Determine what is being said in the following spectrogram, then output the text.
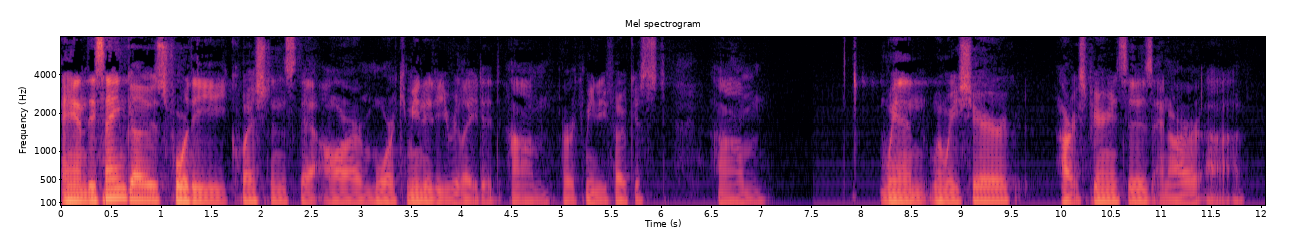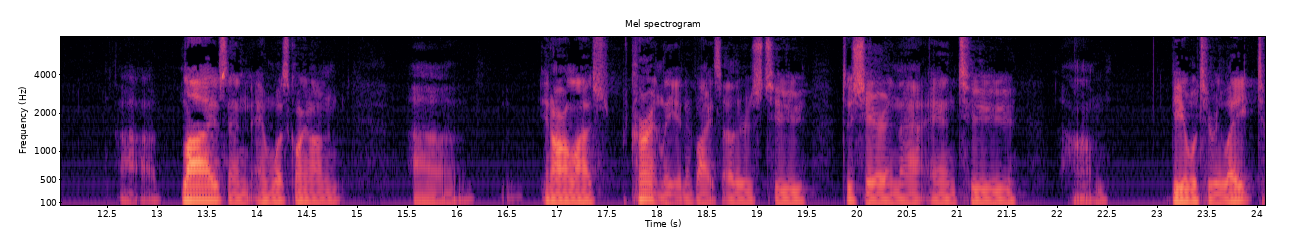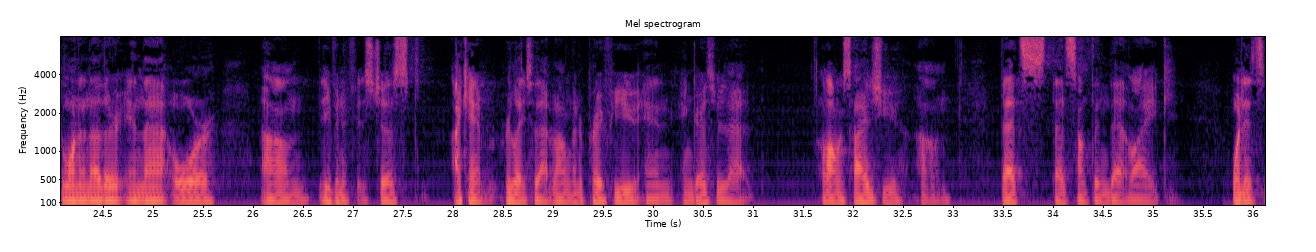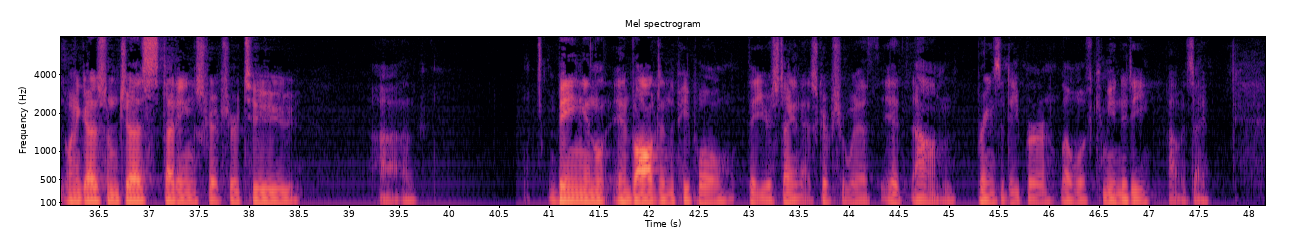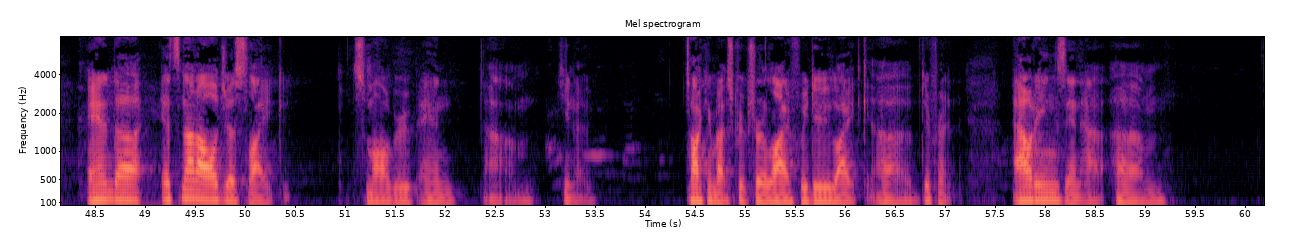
And the same goes for the questions that are more community related um, or community focused. Um, when when we share our experiences and our uh, uh, lives and, and what's going on uh, in our lives currently, it invites others to to share in that and to um, be able to relate to one another in that, or um, even if it's just I can't relate to that, but I'm going to pray for you and, and go through that alongside you. Um, that's that's something that like when it's when it goes from just studying scripture to uh, being in, involved in the people that you're studying that scripture with, it um, brings a deeper level of community, I would say. And uh, it's not all just like small group and, um, you know, talking about scripture or life. We do like uh, different outings and uh, um,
